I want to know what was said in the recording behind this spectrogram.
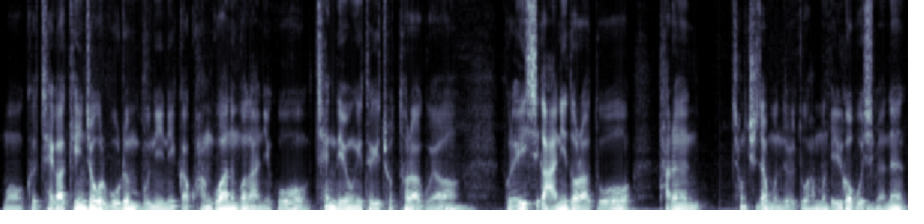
뭐 그 제가 개인적으로 모르는 분이니까 광고하는 건 아니고 책 내용이 되게 좋더라고요. 그리고 A 씨가 아니더라도 다른 청취자분들도 한번 읽어보시면은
